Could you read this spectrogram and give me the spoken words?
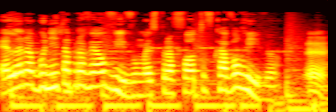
ela era bonita pra ver ao vivo, mas pra foto ficava horrível. é.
